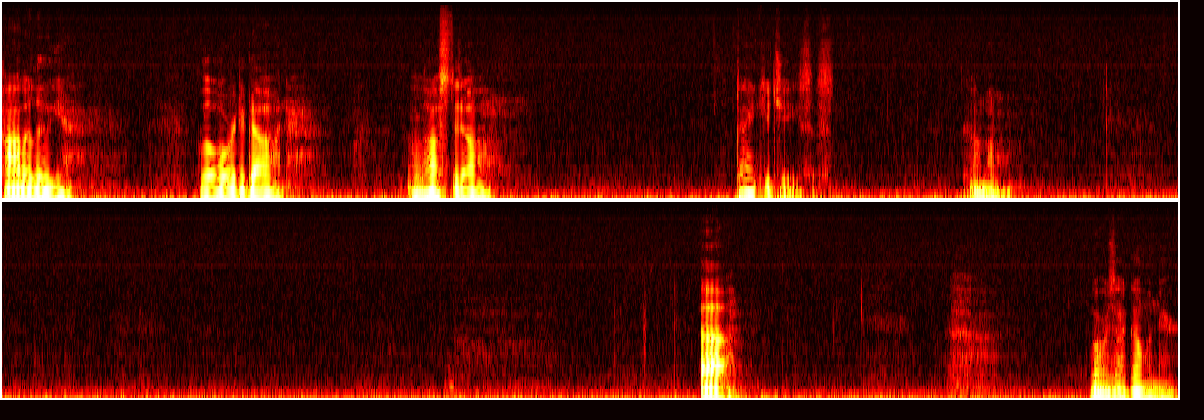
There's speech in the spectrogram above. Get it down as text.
Hallelujah. Glory to God. I lost it all. Thank you, Jesus. Come on. Uh, where was I going there?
